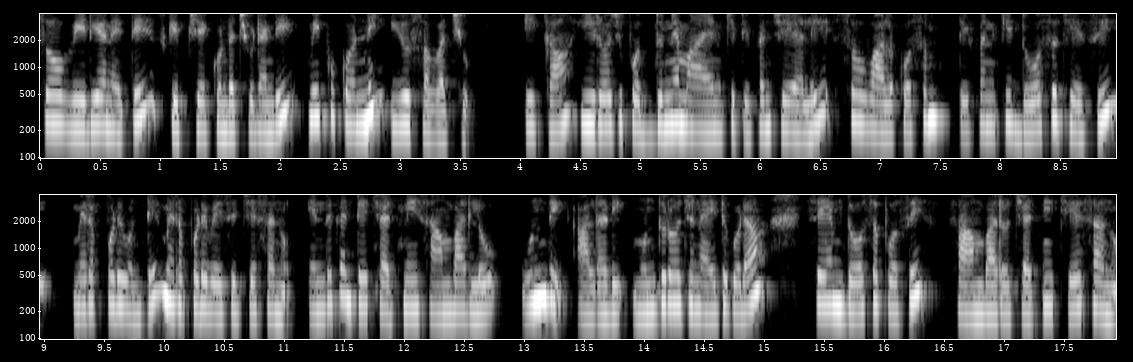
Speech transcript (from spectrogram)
సో వీడియోనైతే స్కిప్ చేయకుండా చూడండి. మీకు కొన్ని యూస్ అవ్వచ్చు. ఇక ఈరోజు పొద్దున్నే మా ఆయనకి టిఫిన్ చేయాలి. సో వాళ్ళ కోసం టిఫిన్కి దోశ చేసి మిరప్పొడి ఉంటే మిరప్పొడి వేసి ఇచ్చేసాను ఎందుకంటే చట్నీ సాంబార్లు ఉంది ఆల్రెడీ. ముందు రోజు నైట్ కూడా సేమ్ దోశ పోసి సాంబారు చట్నీ చేశాను.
